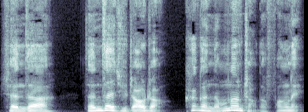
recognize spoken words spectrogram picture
婶子，咱再去找找，看看能不能找到冯磊。”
